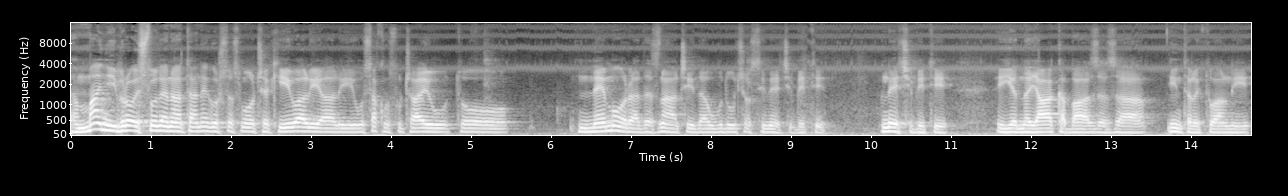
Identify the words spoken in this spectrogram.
manji broj studenta nego što smo očekivali, ali u svakom slučaju to ne mora da znači da u budućnosti neće biti neće biti jedna jaka baza za intelektualni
